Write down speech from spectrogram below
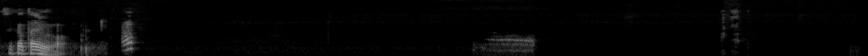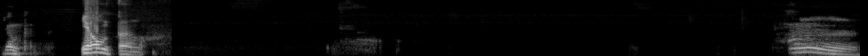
追加タイムは4分。4分。うん。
